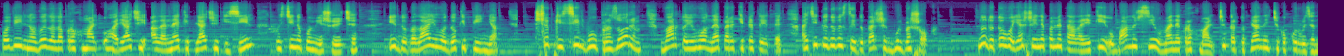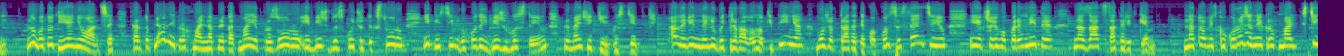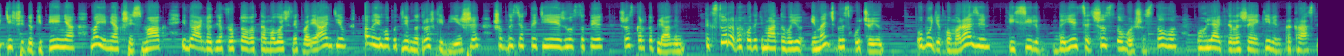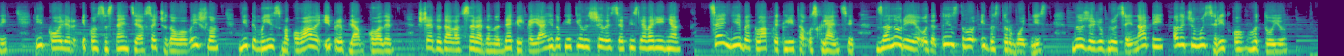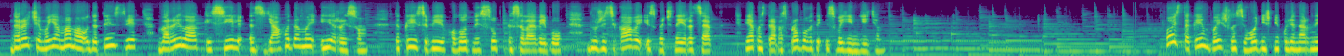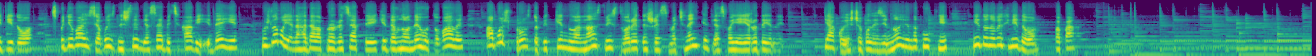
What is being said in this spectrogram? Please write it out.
Повільно вилила крохмаль у гарячий, але не киплячий кисіль, постійно помішуючи, і довела його до кипіння. Щоб кисіль був прозорим, варто його не перекип'ятити, а тільки довести до перших бульбашок. Ну, до того я ще й не пам'ятала, який у баночці у мене крохмаль, чи картопляний, чи кукурудзяний. Ну, бо тут є нюанси. Картопляний крохмаль, наприклад, має прозору і більш блискучу текстуру, і кисіль виходить більш густим при меншій кількості. Але він не любить тривалого кипіння, може втратити консистенцію, і якщо його перегріти, назад стати рідким. Натомість кукурудзяний крохмаль стійкіший до кипіння, має м'якший смак, ідеально для фруктових та молочних варіантів, але його потрібно трошки більше, щоб досягти тієї ж густоти, що з картопляним. Текстура виходить матовою і менш блискучою. У будь-якому разі кисіль вдається шостого шостого. Погляньте лише, який він прекрасний. І колір, і консистенція, все чудово вийшло. Діти мої смакували і приплямкували. Ще додала всередину декілька ягідок, які лишилися після варіння. Це ніби клаптик літа у склянці, занурює у дитинство і безтурботність. Дуже люблю цей напій, але чомусь рідко готую. До речі, моя мама у дитинстві варила кисіль з ягодами і рисом. Такий собі холодний суп киселевий був. Дуже цікавий і смачний рецепт. Якось треба спробувати і своїм дітям. Ось таким вийшло сьогоднішнє кулінарне відео. Сподіваюся, ви знайшли для себе цікаві ідеї. Можливо, я нагадала про рецепти, які давно не готували, або ж просто підкинула настрій створити щось смачненьке для своєї родини. Дякую, що були зі мною на кухні, і до нових відео. Па-па!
